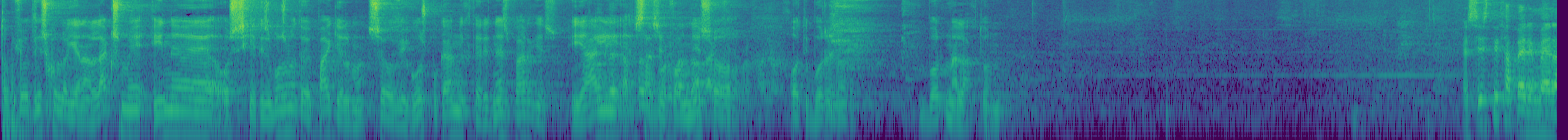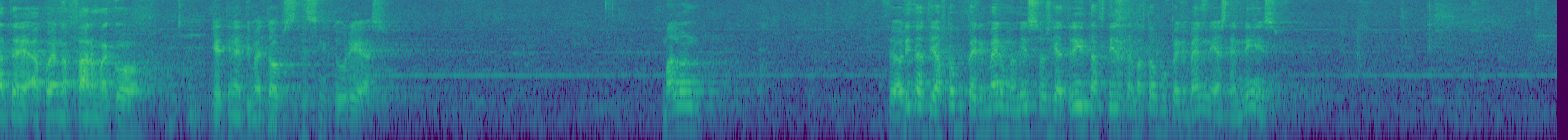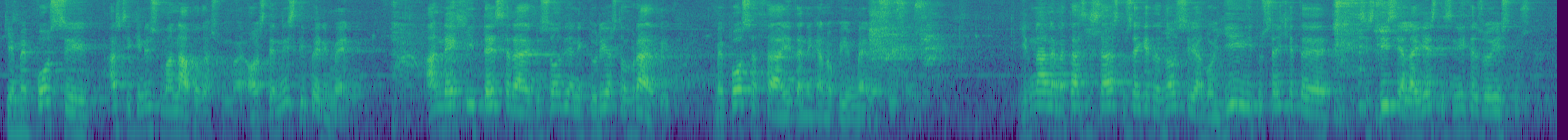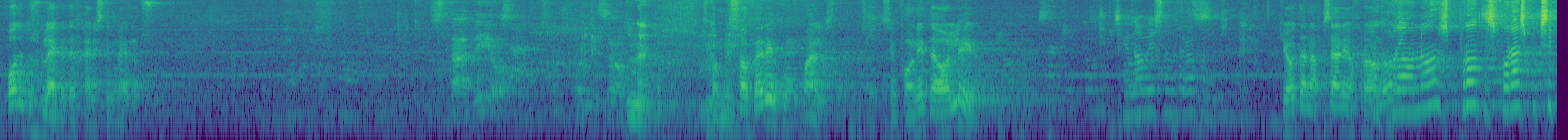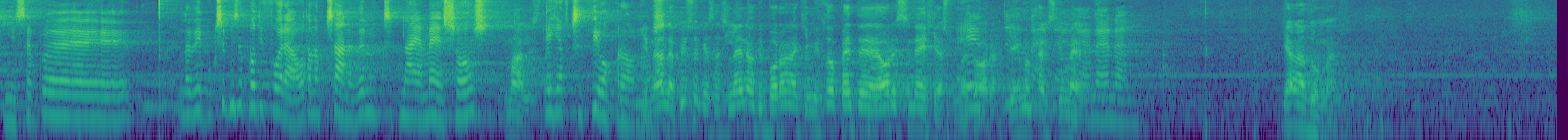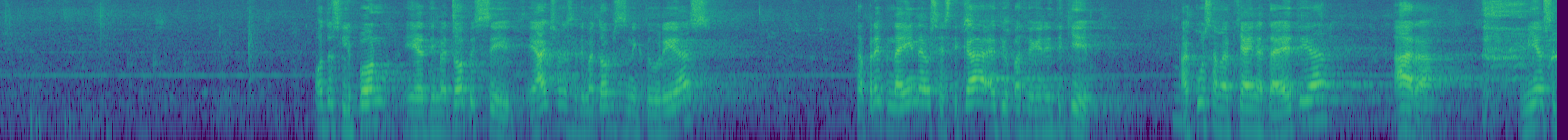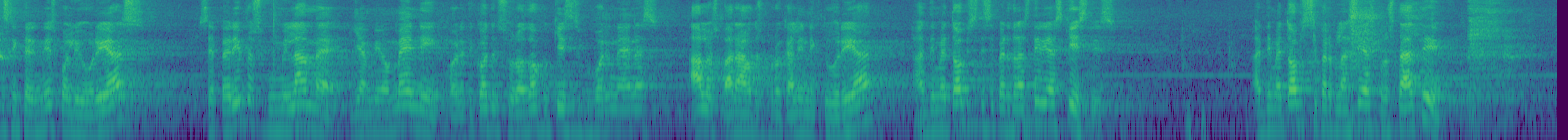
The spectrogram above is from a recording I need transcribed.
Το πιο δύσκολο για να αλλάξουμε είναι ο συσχετισμός με το επάγγελμα σε οδηγούς που κάνουν νυχτερινές βάρδιες. Οι άλλοι αυτό θα δεν μπορούμε να το συμφωνήσω αλλάξουμε, προφανώς. ότι μπορείς να, μπορούν να αλλάχτούν. Εσείς τι θα περιμένατε από ένα φάρμακο για την αντιμετώπιση της νυχτουρίας; Μάλλον, θεωρείτε ότι αυτό που περιμένουμε εμείς ως γιατροί ταυτίζεται με αυτό που περιμένουν οι ασθενείς; Και με πόση, ας ξεκινήσουμε ανάποδα, ας πούμε. Ο ασθενής τι περιμένει; Αν έχει τέσσερα επεισόδια νυχτουρίας το βράδυ, με πόσα θα ήταν ικανοποιημένος ίσως; Γυρνάνε μετά σε εσάς, τους έχετε δώσει αγωγή ή τους έχετε συστήσει αλλαγές στη συνήθεια ζωής τους; Πότε τους βλέπετε ευχαριστημένους; Στα δύο. Στο μισό. Ναι. Στο μισό περίπου, μάλιστα. Συμφωνείτε όλοι; Συγγνώμη, στο μικρόφωνο. Και όταν αυξάνει ο Ο χρόνος. χρόνος πρώτης φοράς που ξύπνησε. ε, δηλαδή που ξύπνησε πρώτη φορά. Όταν αυξάνεται, δεν ξυπνάει αμέσως. Μάλιστα. Έχει αυξηθεί ο χρόνος. Γυρνάνε πίσω και σας λένε ότι μπορώ να κοιμηθώ πέντε ώρες συνέχεια, ας πούμε Ε, τώρα. Και ναι, είμαι ναι, ευχαριστημένος. Ναι, ναι, ναι. Για να δούμε. Όντως λοιπόν η αντιμετώπιση, οι άξονες αντιμετώπισης της νικτουρίας θα πρέπει να είναι ουσιαστικά αιτιοπαθογεννητικοί. Ακούσαμε ποια είναι τα αίτια, άρα μείωση της νυχτερινής πολυουρίας, σε περίπτωση που μιλάμε για μειωμένη χωρητικότητα της ουροδόχου κίστης που μπορεί να είναι ένας άλλος παράγοντας που προκαλεί νικτουρία, αντιμετώπιση της υπερδραστήριας κίστης, αντιμετώπιση της υπερπλασίας προστάτη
